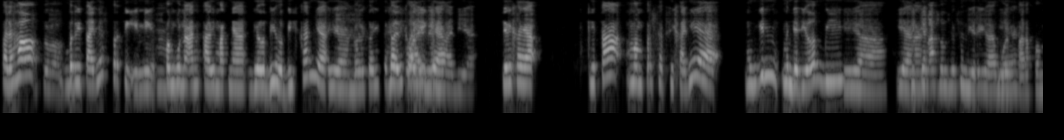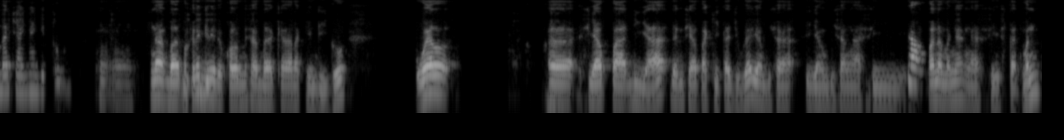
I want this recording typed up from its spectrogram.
Padahal Betul. beritanya seperti ini, hmm. penggunaan kalimatnya dilebih-lebihkan ya. Iya, balik lagi ke balik lagi ya. ya. Jadi kayak kita mempersepsikannya ya mungkin menjadi lebih. Iya. Ya. Bikin asumsi sendiri lah buat iya. para pembacanya gitu. Nah, maksudnya gini deh, kalau misalnya balik ke anak indigo, well uh, siapa dia dan siapa kita juga yang bisa yang bisa ngasih no. apa namanya ngasih statement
